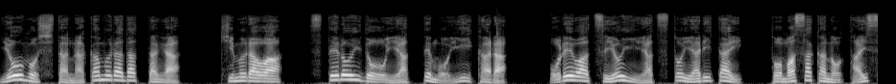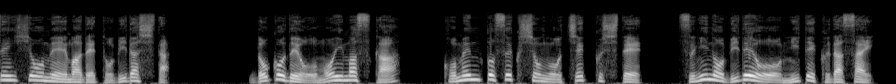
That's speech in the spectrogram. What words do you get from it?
擁護した中村だったが、木村は、ステロイドをやってもいいから、俺は強いやつとやりたい、とまさかの対戦表明まで飛び出した。どこで思いますか？コメントセクションをチェックして、次のビデオを見てください。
